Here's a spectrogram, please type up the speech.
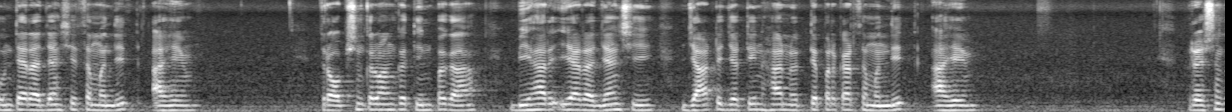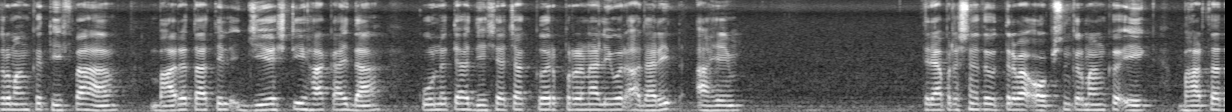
कोणत्या राज्यांशी संबंधित आहे? तर ऑप्शन क्रमांक तीन बघा. बिहार या राज्यांशी जाट जटीन हा नृत्य प्रकार संबंधित आहे. प्रश्न क्रमांक तीस पहा. भारतातील जी एस टी हा कायदा कोणत्या देशाच्या कर प्रणालीवर आधारित आहे? तर या प्रश्नाचं उत्तर बा ऑप्शन क्रमांक एक भारतात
